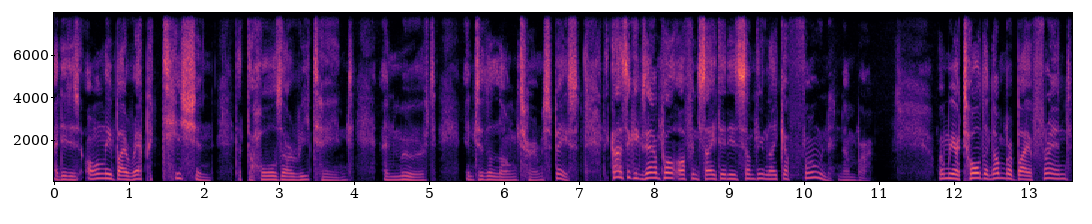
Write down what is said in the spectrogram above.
and it is only by repetition that the holes are retained and moved into the long term space. The classic example often cited is something like a phone number. When we are told a number by a friend,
